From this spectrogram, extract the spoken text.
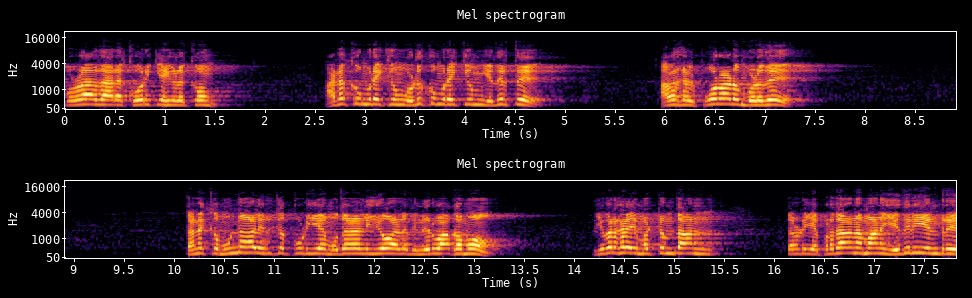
பொருளாதார கோரிக்கைகளுக்கும் அடக்குமுறைக்கும் ஒடுக்குமுறைக்கும் எதிர்த்து அவர்கள் போராடும் பொழுது தனக்கு முன்னால் இருக்கக்கூடிய முதலாளியோ அல்லது நிர்வாகமோ இவர்களை மட்டும்தான் தன்னுடைய பிரதானமான எதிரி என்று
